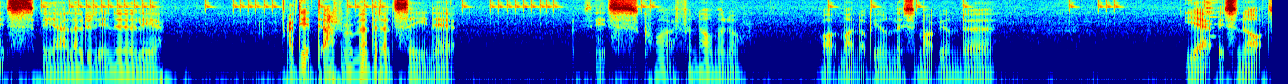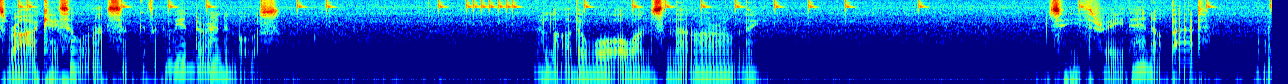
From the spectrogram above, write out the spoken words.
It's yeah, I loaded it in earlier. I did. I remembered I'd seen it. It's quite phenomenal. Well, it might not be on this. It might be under. Yeah, it's not. Right. Okay. So well, that's that going to be under animals? A lot of the water ones and that are, aren't they? T3. They're not bad. I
